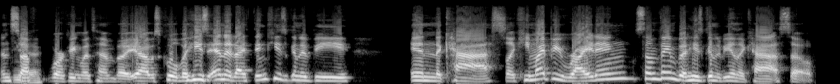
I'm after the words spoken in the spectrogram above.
and stuff Yeah. working with him. But yeah, it was cool. But he's in it. I think he's going to be in the cast. Like he might be writing something, but he's going to be in the cast. So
